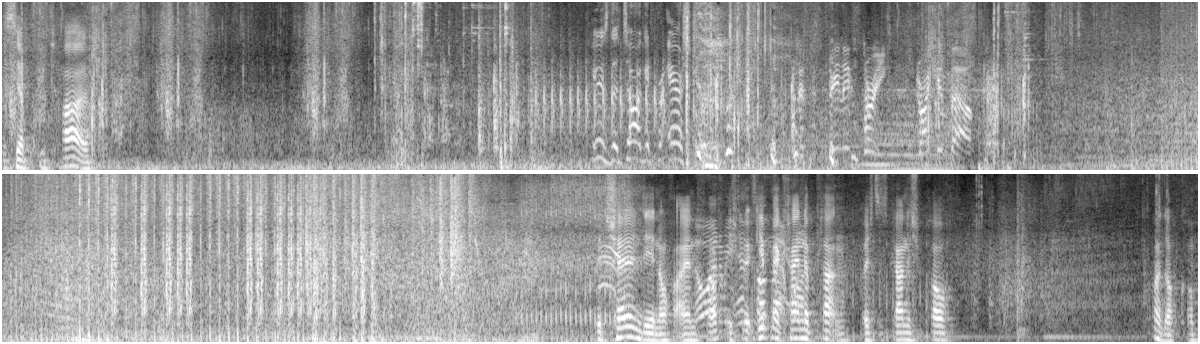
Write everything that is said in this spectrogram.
Das ist ja brutal. Here's the target for airstrike. this is Phoenix 3. Strike inbound. Wir chillen den auch einfach. Ich gebe mir keine Platten, weil ich das gar nicht brauche. Ah doch, komm.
